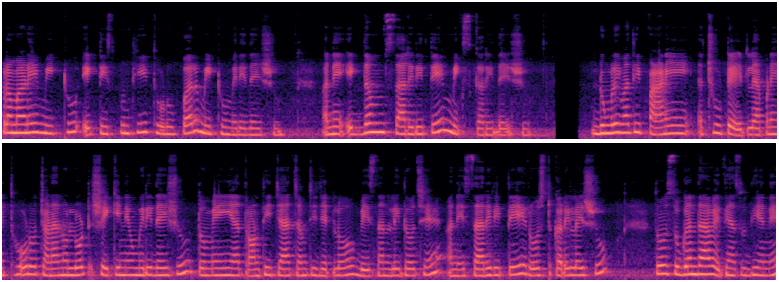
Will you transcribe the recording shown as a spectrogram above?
પ્રમાણે મીઠું એક ટીસ્પૂનથી થોડું પર મીઠું ઉમેરી દઈશું અને એકદમ સારી રીતે મિક્સ કરી દઈશું. ડુંગળીમાંથી પાણી છૂટે એટલે આપણે થોડો ચણાનો લોટ શેકીને ઉમેરી દઈશું. તો મેં અહીંયા ત્રણથી ચાર ચમચી જેટલો બેસન લીધો છે અને સારી રીતે રોસ્ટ કરી લઈશું. તો સુગંધ આવે ત્યાં સુધી એને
